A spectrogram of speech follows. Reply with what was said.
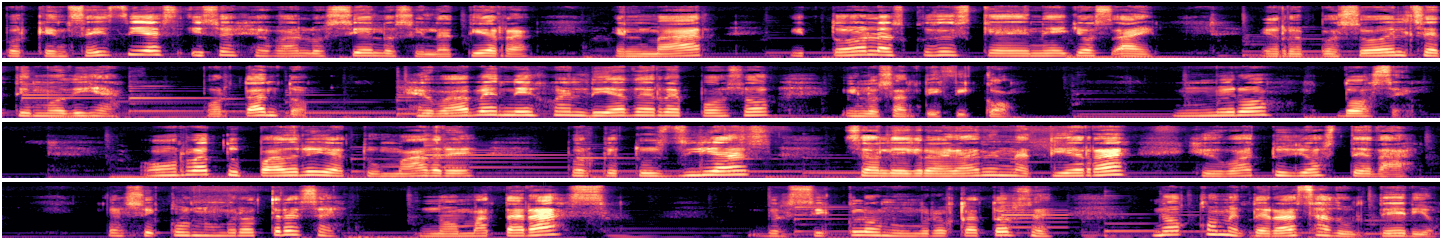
Porque en seis días hizo Jehová los cielos y la tierra, el mar y todas las cosas que en ellos hay, y reposó el séptimo día. Por tanto, Jehová bendijo el día de reposo y lo santificó. Número 12. Honra a tu padre y a tu madre, porque tus días se alegrarán en la tierra, Jehová tu Dios te da. Versículo número 13. No matarás. Versículo número 14. No cometerás adulterio.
